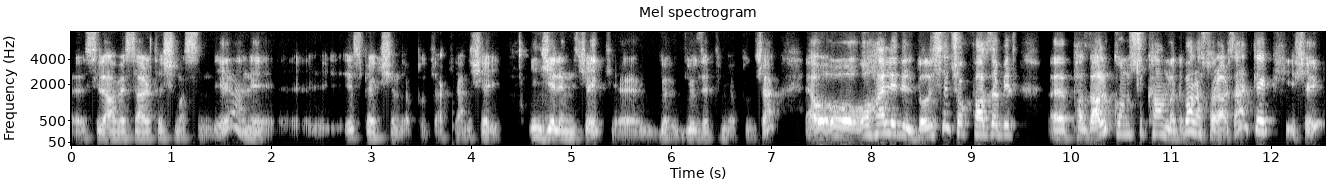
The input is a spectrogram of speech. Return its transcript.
e, silah vesaire taşımasın diye hani e, inspection yapılacak. Yani şey incelenecek, e, gözetim yapılacak. E, o, o, o halledildi. Dolayısıyla çok fazla bir e, pazarlık konusu kalmadı. Bana sorarsan tek şey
